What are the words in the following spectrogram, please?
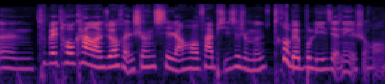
嗯，特被偷看了，觉得很生气，然后发脾气什么的，特别不理解那个时候。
